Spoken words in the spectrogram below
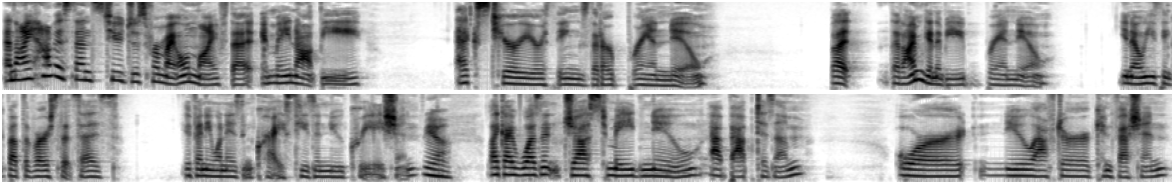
And I have a sense too, just from my own life, that it may not be exterior things that are brand new, but that I'm going to be brand new. You know, you think about the verse that says, if anyone is in Christ, he's a new creation. Yeah. Like I wasn't just made new at baptism or new after confession.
